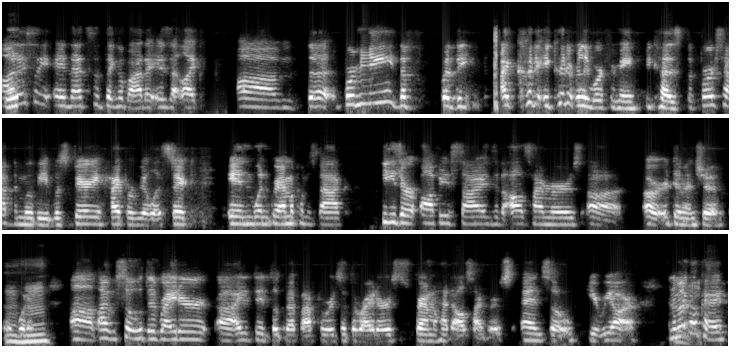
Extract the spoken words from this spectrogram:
honestly and that's the thing about it is that like um the for me the but the i couldn't it couldn't really work for me because the first half of the movie was very hyper realistic in when grandma comes back these are obvious signs of alzheimer's uh or dementia or whatever Mhm. um so the writer uh, i did look it up afterwards that the writer's grandma had alzheimer's and so here we are and i'm Right. like okay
